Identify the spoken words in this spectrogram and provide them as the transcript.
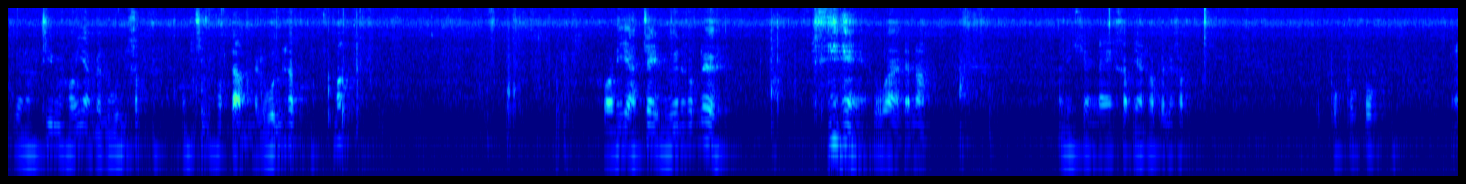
เดี๋ยวน้ำจิ้มเขาอยากไปลุ้นครับน้ำจิ้มเขาต่ำไปลุ้นครับมักขออนุญาตใจมือนะครับเด้อก็ว่ากันเนาะอันนี้แข็งไงครับยังเข้าไปเลยครับปุ๊บปุ๊บปุ๊บแหม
